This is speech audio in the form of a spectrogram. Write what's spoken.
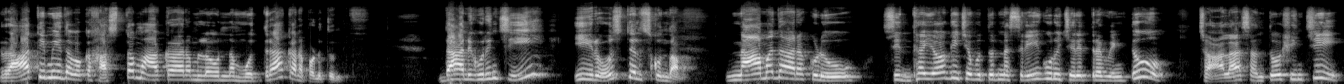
రాతి మీద ఒక హస్తం ఆకారంలో ఉన్న ముద్ర కనపడుతుంది. దాని గురించి ఈరోజు తెలుసుకుందాం. నామధారకుడు సిద్ధయోగి చెబుతున్న శ్రీ గురు చరిత్ర వింటూ చాలా సంతోషించి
